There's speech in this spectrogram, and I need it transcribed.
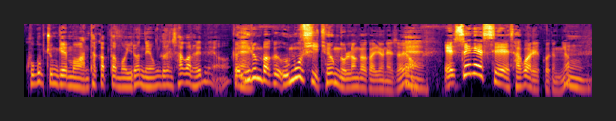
구급 중계 뭐 안타깝다 뭐 이런 내용들은 사과를 했네요. 그러니까 네. 이른바 그 의무시 채용 논란과 관련해서요. 네. SNS에 사과를 했거든요. 음.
